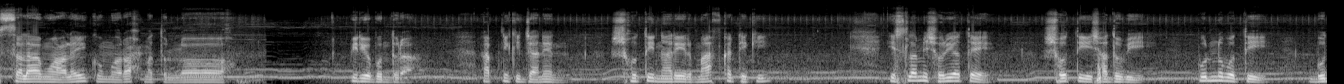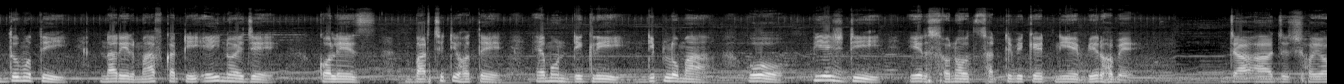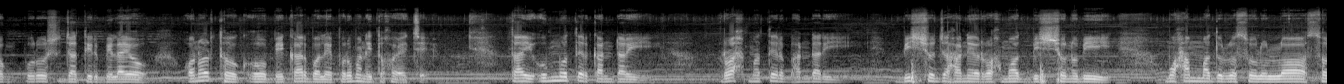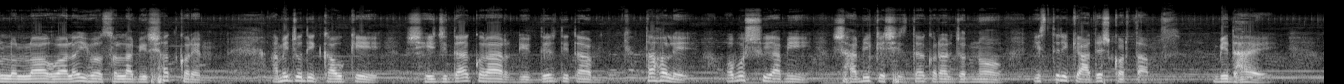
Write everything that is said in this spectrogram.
আসসালামু আলাইকুম রহমতুল্লাহ। প্রিয় বন্ধুরা, আপনি কি জানেন সতী নারীর মাপকাঠি কি? ইসলামী শরীয়তে সতী সাধবী, পূর্ণবতী, বুদ্ধমতী নারীর মাপকাঠি এই নয় যে কলেজ, ভার্সিটি হতে এমন ডিগ্রি, ডিপ্লোমা ও পিএইচডি এর সনদ, সার্টিফিকেট নিয়ে বের হবে, যা আজ স্বয়ং পুরুষ জাতির বেলায়ও অনর্থক ও বেকার বলে প্রমাণিত হয়েছে। তাই উম্মতের কাণ্ডারি, রহমতের ভাণ্ডারী, বিশ্বজাহানের রহমত বিশ্বনবী মুহাম্মাদুর রসুল্লাহ সাল্লাহ আলাইসাল্লাম ইরশাদ করেন, আমি যদি কাউকে সিজদা করার নির্দেশ দিতাম, তাহলে অবশ্যই আমি স্বামীকে সিজদা করার জন্য স্ত্রীকে আদেশ করতাম। বিধায়,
